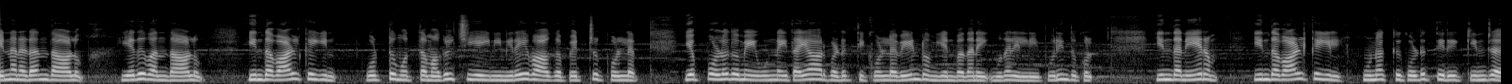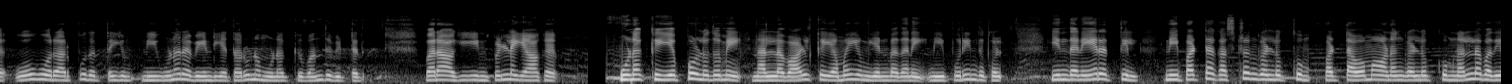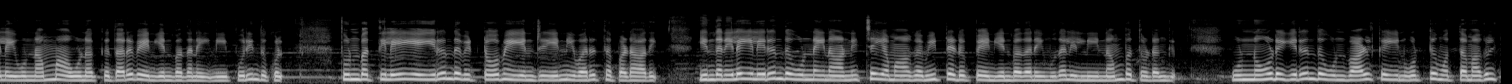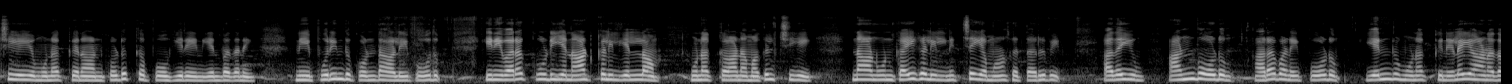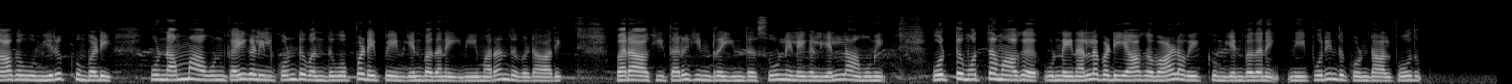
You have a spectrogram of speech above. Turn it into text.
என்ன நடந்தாலும் எது வந்தாலும் இந்த வாழ்க்கையின் ஒட்டுமொத்த மகிழ்ச்சியை நீ நிறைவாக பெற்றுக்கொள்ள எப்பொழுதுமே உன்னை தயார்படுத்தி கொள்ள வேண்டும் என்பதனை முதலில் நீ புரிந்து கொள். இந்த நேரம் இந்த வாழ்க்கையில் உனக்கு கொடுத்திருக்கின்ற ஒவ்வொரு அற்புதத்தையும் நீ உணர வேண்டிய தருணம் உனக்கு வந்துவிட்டது. வராகியின் பிள்ளையாக உனக்கு எப்பொழுதுமே நல்ல வாழ்க்கை அமையும் என்பதனை நீ புரிந்து கொள் இந்த நேரத்தில் நீ பட்ட கஷ்டங்களுக்கும் பட்ட அவமானங்களுக்கும் நல்ல பதிலை உன் அம்மா உனக்கு தருவேன் என்பதனை நீ புரிந்து கொள் துன்பத்திலேயே இருந்து விட்டோமே என்று எண்ணி வருத்தப்படாதே. இந்த நிலையிலிருந்து உன்னை நான் நிச்சயமாக மீட்டெடுப்பேன் என்பதனை முதலில் நீ நம்ப தொடங்கு. உன்னோடு இருந்து உன் வாழ்க்கையின் ஒட்டுமொத்த மகிழ்ச்சியையும் உனக்கு நான் கொடுக்கப் போகிறேன் என்பதனை நீ புரிந்து கொண்டாலே போதும். இனி வரக்கூடிய நாட்களில் எல்லாம் உனக்கான மகிழ்ச்சியை நான் உன் கைகளில் நிச்சயமாக தருவேன். அதையும் அன்போடும் அரவணைப்போடும் என்றும் உனக்கு நிலையானதாகவும் இருக்கும்படி உன் அம்மா உன் கைகளில் கொண்டு வந்து ஒப்படைப்பேன் என்பதனை நீ மறந்து விடாதே. வராகி தருகின்ற இந்த சூழ்நிலைகள் எல்லாமுமே ஒட்டு மொத்தமாக உன்னை நல்லபடியாக வாழ வைக்கும் என்பதனை நீ புரிந்து கொண்டால் போதும்.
